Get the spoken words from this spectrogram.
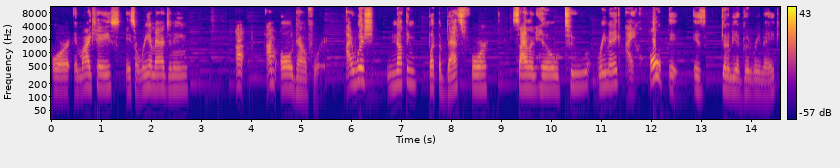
or in my case, it's a reimagining. I I'm all down for it. I wish nothing but the best for Silent Hill 2 remake. I hope it is going to be a good remake.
